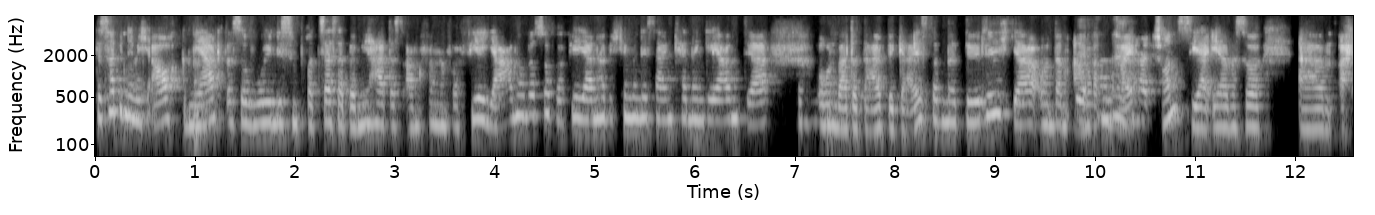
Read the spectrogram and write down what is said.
Das habe ich nämlich auch gemerkt, also wo in diesem Prozess, bei mir hat das angefangen vor vier Jahren oder so. Vor vier Jahren habe ich Human Design kennengelernt, ja, mhm. und war total begeistert natürlich, ja. Und am Anfang ja. war ich halt schon sehr eher so, ähm, ach,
